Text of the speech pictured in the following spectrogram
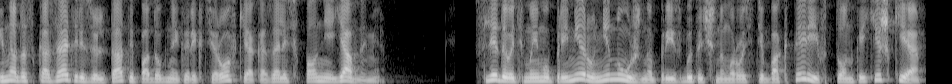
и надо сказать, результаты подобной корректировки оказались вполне явными. Следовать моему примеру не нужно при избыточном росте бактерий в тонкой кишке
